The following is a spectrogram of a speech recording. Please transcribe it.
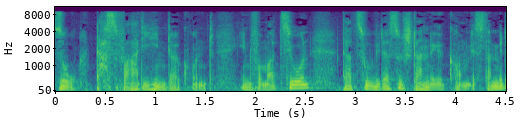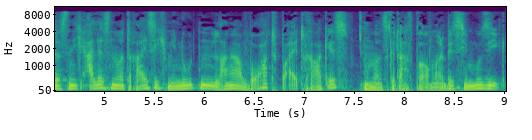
So, das war die Hintergrundinformation dazu, wie das zustande gekommen ist. Damit das nicht alles nur 30 Minuten langer Wortbeitrag ist, haben wir uns gedacht, brauchen wir ein bisschen Musik.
